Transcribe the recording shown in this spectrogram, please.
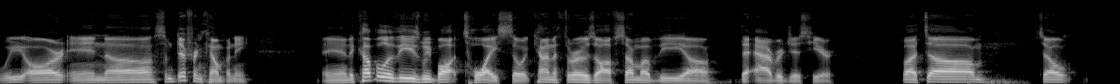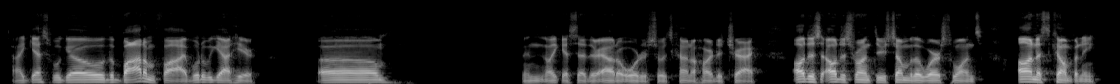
we are in uh, some different company. And a couple of these we bought twice, so it kind of throws off some of the uh, the averages here. But um, so I guess we'll go the bottom five. What do we got here? Um, and like I said, they're out of order, so it's kind of hard to track. I'll just I'll just run through some of the worst ones. Honest Company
